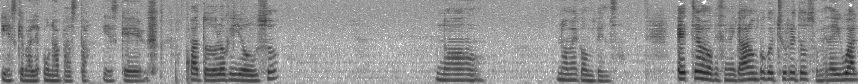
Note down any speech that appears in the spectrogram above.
Y es que vale una pasta. Y es que para todo lo que yo uso no, no me compensa. Este ojo que se me queda un poco churretoso me da igual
